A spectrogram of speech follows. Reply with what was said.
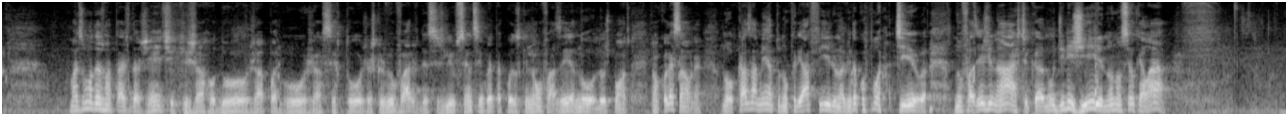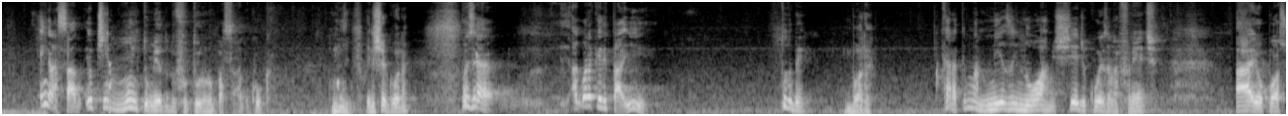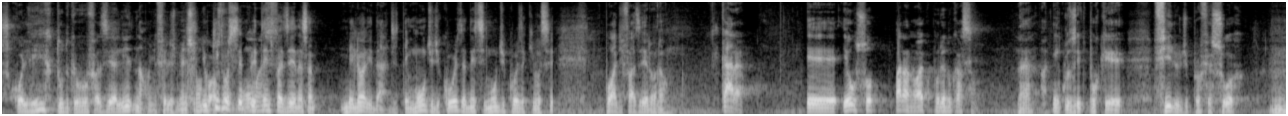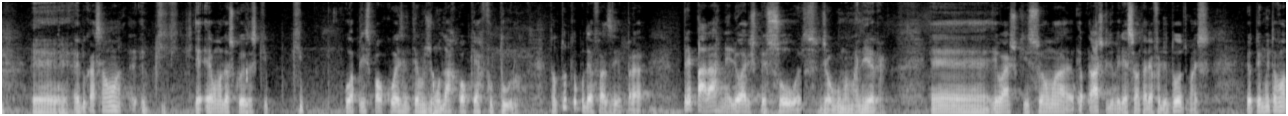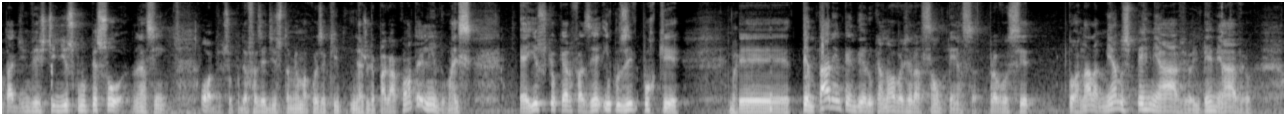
Mas uma das vantagens da gente, que já rodou, já apanhou, já acertou, já escreveu vários desses livros, 150 coisas que não fazer no dois pontos. É uma coleção, né? No casamento, no criar filho, na vida corporativa, no fazer ginástica, no dirigir, no não sei o que lá. É engraçado, eu tinha muito medo do futuro no passado, Cuca. Muito. Ele chegou, né? Pois é. Agora que ele está aí, tudo bem. Bora. Cara, tem uma mesa enorme, cheia de coisa na frente. Ah, eu posso escolher tudo que eu vou fazer ali? Não, infelizmente não e posso. E o que você Algumas... pretende fazer nessa melhor idade? Tem um monte de coisa, nesse monte de coisa que você pode fazer ou não? Cara, é, eu sou paranoico por educação. Né? Inclusive porque filho de professor, hum. é, a educação é, é uma das coisas que, que, ou a principal coisa em termos de mudar qualquer futuro. Então, tudo que eu puder fazer para preparar melhores pessoas de alguma maneira, é, eu acho que isso é uma. Eu acho que deveria ser uma tarefa de todos, mas eu tenho muita vontade de investir nisso como pessoa, né? Assim, óbvio, se eu puder fazer disso também uma coisa que me ajude a pagar a conta, é lindo, mas é isso que eu quero fazer, inclusive porque é, tentar entender o que a nova geração pensa para você torná-la menos permeável, impermeável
